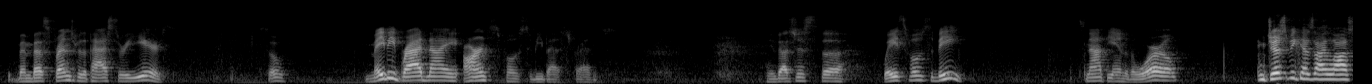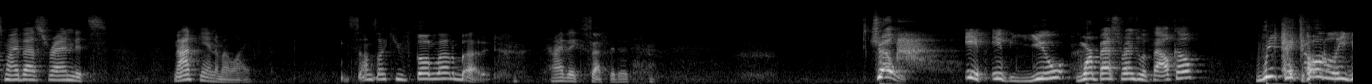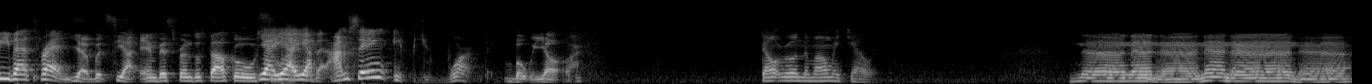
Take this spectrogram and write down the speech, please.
We've been best friends for the past three years. So maybe Brad and I aren't supposed to be best friends. Maybe that's just the way it's supposed to be. It's not the end of the world. Just because I lost my best friend, it's not the end of my life. It sounds like you've thought a lot about it. I've accepted it. Joey, if if you weren't best friends with Falco, we could totally be best friends. Yeah, but see, I am best friends with Falco. Yeah, so yeah, I- yeah, but I'm saying if you weren't. But we are. Don't ruin the moment, Joey. Na na na na na na.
